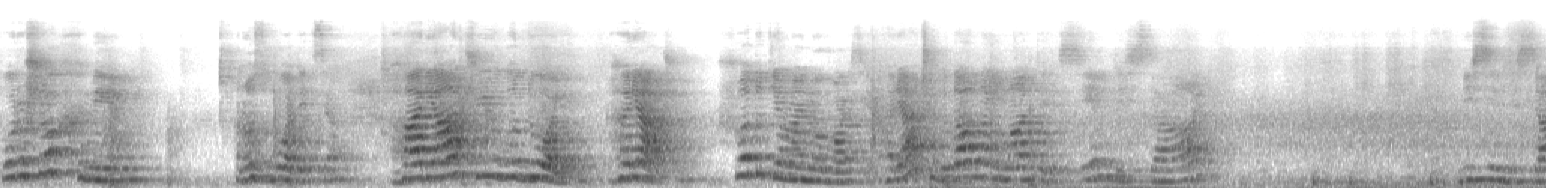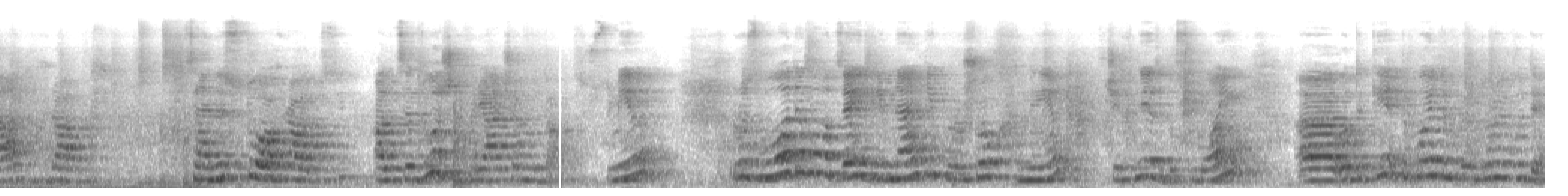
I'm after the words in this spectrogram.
Порошок хни розводиться гарячою водою. Гарячою. Що тут я маю на увазі? Гаряча вода має мати градусів. Це не 100 градусів, але це дуже гаряча вода. Зрозуміли? Розводимо цей дрібненький порошок хни чи хни з восьмою е, такою температурою води.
